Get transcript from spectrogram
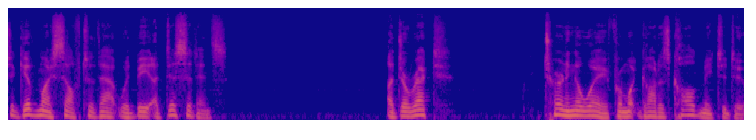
to give myself to that would be a dissidence, a direct turning away from what God has called me to do.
